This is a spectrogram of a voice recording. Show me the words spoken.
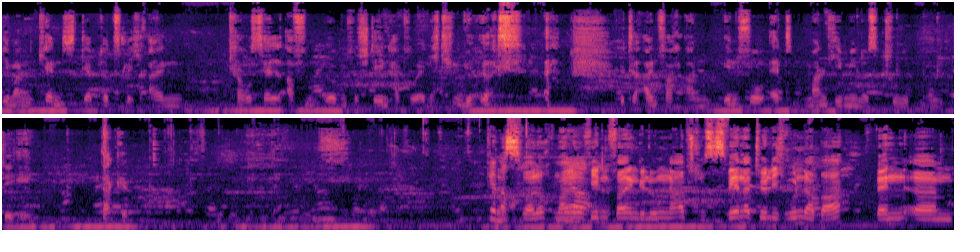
jemanden kennt, der plötzlich einen Karussellaffen irgendwo stehen hat, wo er nicht hingehört, bitte einfach an info at monkey-crew.de. Danke. Genau. Das war doch mal Ja. auf jeden Fall ein gelungener Abschluss. Es wäre natürlich wunderbar, wenn ähm,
